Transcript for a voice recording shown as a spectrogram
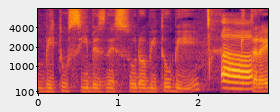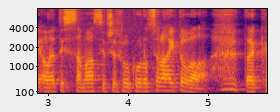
B2C biznisu do B2B, uh, který ale ty sama si před chvilkou docela hajtovala. Tak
